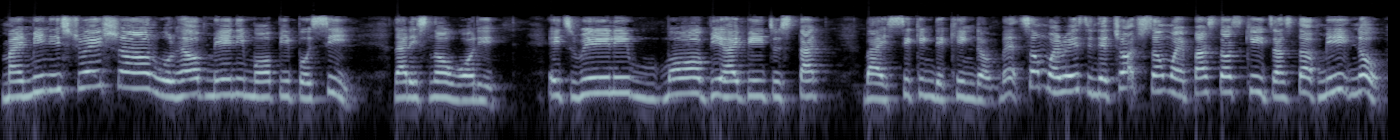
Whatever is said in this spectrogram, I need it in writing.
my ministration will help many more people see that it's not worth it. It's really more VIP to start by seeking the kingdom. But some were raised in the church, some were pastors' kids and stuff. Me, no.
